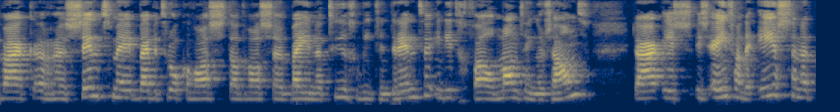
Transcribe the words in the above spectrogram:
waar ik recent mee bij betrokken was, dat was bij een natuurgebied in Drenthe. In dit geval Mantingerzand. Daar is, is een van de eerste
